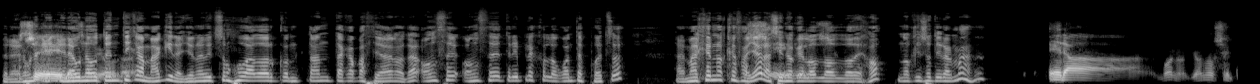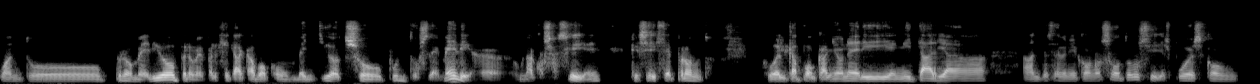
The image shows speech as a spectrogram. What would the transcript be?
pero era, una, era una auténtica máquina. Yo no he visto un jugador con tanta capacidad de anotar. 11, 11 triples con los guantes puestos. Además que no es que fallara, sino que lo, lo, dejó. No quiso tirar más. ¿eh? Era bueno, yo no sé cuánto promedió, pero me parece que acabó con 28 puntos de media, una cosa así, ¿eh? que se dice pronto. Fue el capo Cañoneri en Italia antes de venir con nosotros y después con,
